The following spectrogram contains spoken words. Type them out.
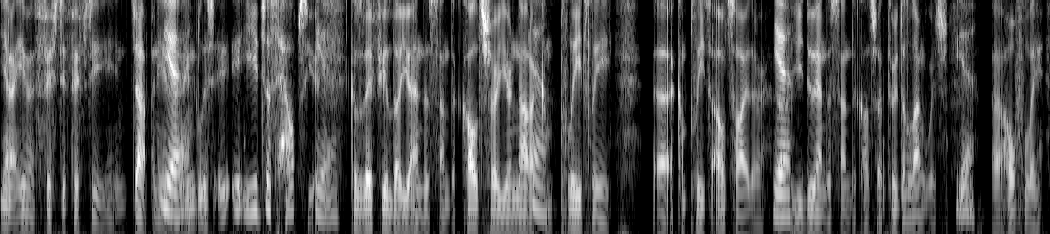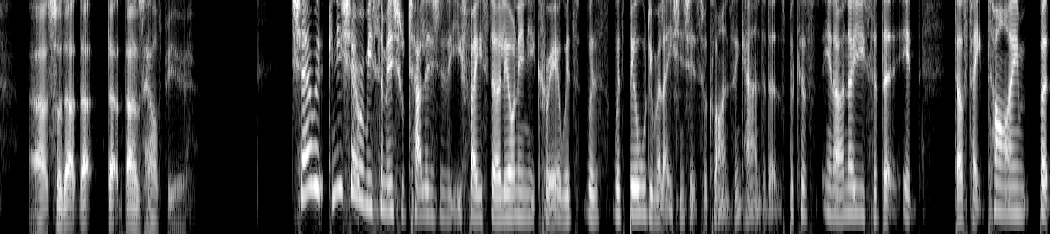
you know, even 50 50 in Japanese Yeah. and English, it, it, it just helps you Yeah. because they feel that you understand the culture. You're not Yeah. a completely, uh, a complete outsider. Yeah. Uh, you do understand the culture through the language, Yeah. uh, hopefully. Uh, so that, that, that does help you. Share with, can you share with me some initial challenges that you faced early on in your career with, with, with building relationships with clients and candidates? Because, you know, I know you said that it does take time, but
